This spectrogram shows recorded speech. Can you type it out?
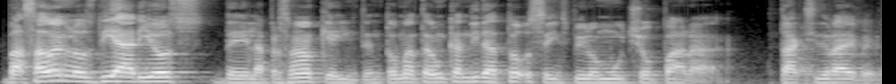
basado en los diarios de la persona que intentó matar a un candidato, se inspiró mucho para Taxi Driver.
